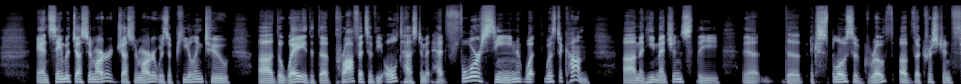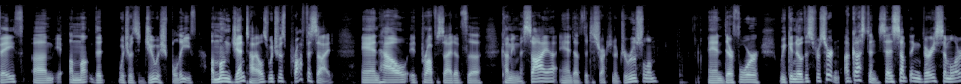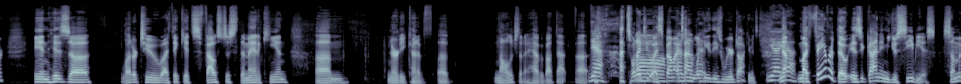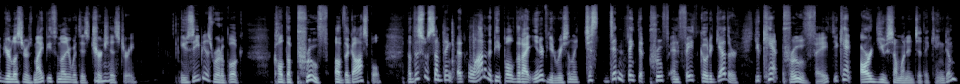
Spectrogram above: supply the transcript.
And same with Justin Martyr. Justin Martyr was appealing to uh, the way that the prophets of the Old Testament had foreseen what was to come. Um, and he mentions the uh, the explosive growth of the Christian faith um, among the which was Jewish belief among Gentiles, which was prophesied, and how it prophesied of the coming Messiah and of the destruction of Jerusalem. And therefore, we can know this for certain. Augustine says something very similar in his uh, letter to, I think it's Faustus the Manichaean, um, nerdy kind of uh, knowledge that I have about that. Uh, Yeah. that's what I do. I Oh, spend my time looking it. at these weird documents. Yeah, now, yeah. my favorite, though, is a guy named Eusebius. Some of your listeners might be familiar with his church Mhm. history. Eusebius wrote a book called The Proof of the Gospel. Now, this was something that a lot of the people that I interviewed recently just didn't think that proof and faith go together. You can't prove faith, you can't argue someone into the kingdom.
